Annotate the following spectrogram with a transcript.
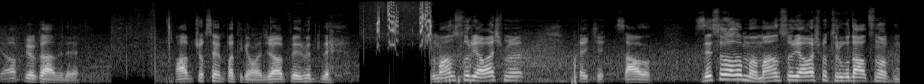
Cevap yok abi de. Abi çok sempatik ama cevap vermedi de. Mansur Yavaş mı? Peki. Sağ olun. Size soralım mı? Mansur Yavaş mı Turgut Altınok mu?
